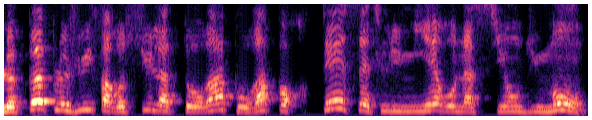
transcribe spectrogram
Le peuple juif a reçu la Torah pour apporter cette lumière aux nations du monde.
